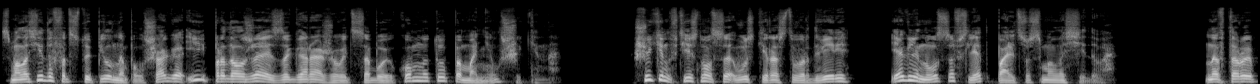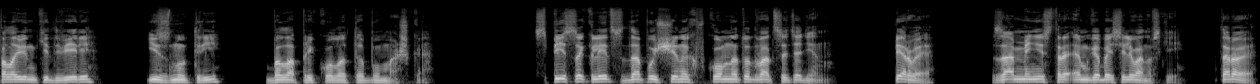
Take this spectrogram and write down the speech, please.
Смолосидов отступил на полшага и, продолжая загораживать собою комнату, поманил Шикина. Шикин втиснулся в узкий раствор двери и оглянулся вслед пальцу Смолосидова. На второй половинке двери Изнутри была приколота бумажка. Список лиц, допущенных в комнату 21. Первое. Замминистра МГБ Селивановский. Второе.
